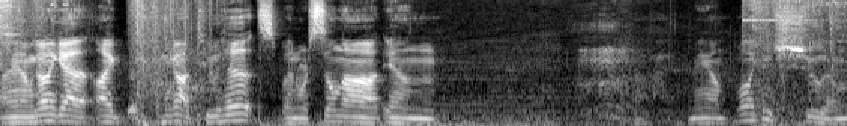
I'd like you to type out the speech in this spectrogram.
I am gonna get, like, I got two hits, and we're still not in... Oh, man, well, I can shoot him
